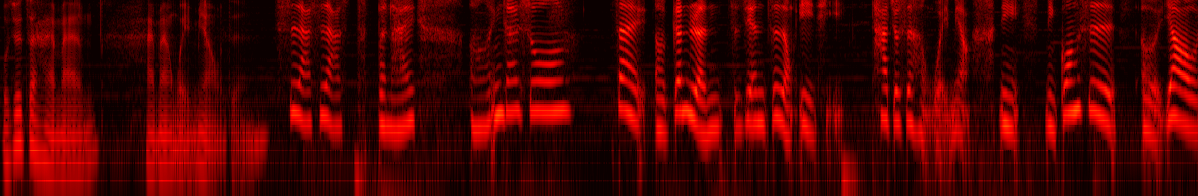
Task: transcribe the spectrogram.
我觉得这还蛮还蛮微妙的。是啊，是啊，本来，嗯、应该说，在呃跟人之间这种议题，它就是很微妙。你你光是呃要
